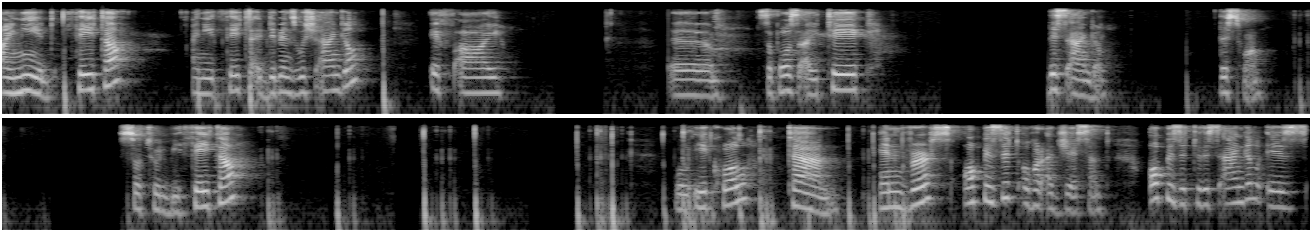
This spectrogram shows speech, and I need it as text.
I need theta. I need theta. It depends which angle. If I uh, suppose I take this angle, this one. So it will be theta will equal tan inverse opposite over adjacent. Opposite to this angle is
